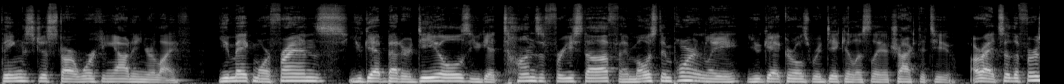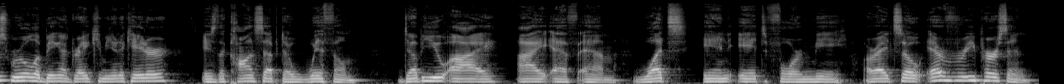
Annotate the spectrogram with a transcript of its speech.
things just start working out in your life. You make more friends, you get better deals, you get tons of free stuff, and most importantly, you get girls ridiculously attracted to you. All right, so the first rule of being a great communicator is the concept of WIIFM. W I I F M. What's in it for me? All right, so every person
